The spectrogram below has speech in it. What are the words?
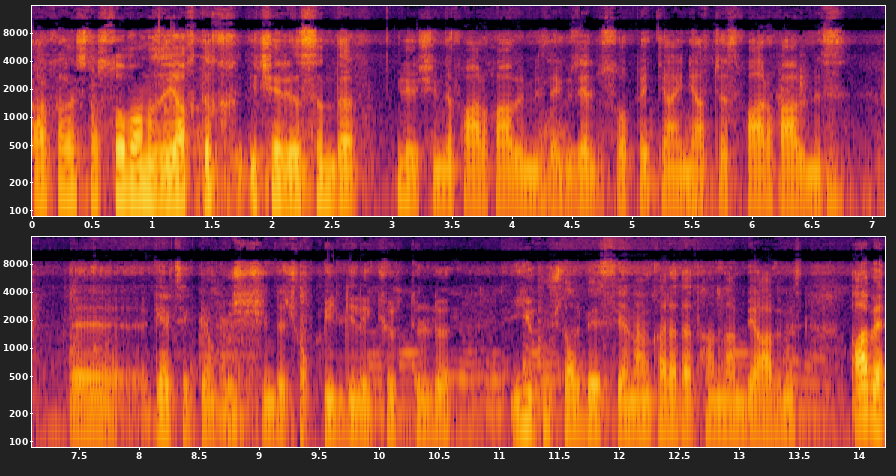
arkadaşlar sobamızı yaktık. İçeri ısındı. Ee, Şimdi Faruk abimizle güzel bir sohbet yayını yapacağız. Faruk abimiz e, gerçekten kuş işinde çok bilgili, kültürlü, iyi kuşlar besleyen Ankara'da tanınan bir abimiz. Abi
